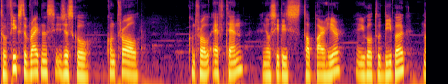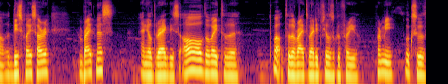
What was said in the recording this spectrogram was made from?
to fix the brightness, you just go Control, Control F10, and you'll see this top bar here. And you go to Debug, no, Display, sorry, Brightness, and you'll drag this all the way to the, well, to the right where it feels good for you. For me, looks good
